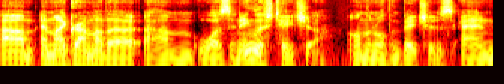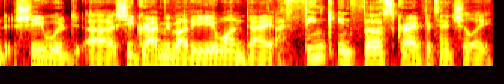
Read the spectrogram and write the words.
now. Um, and my grandmother um, was an English teacher on the Northern Beaches, and she would uh, she grabbed me by the ear one day, I think in first grade potentially,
